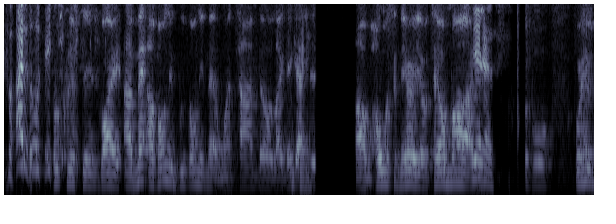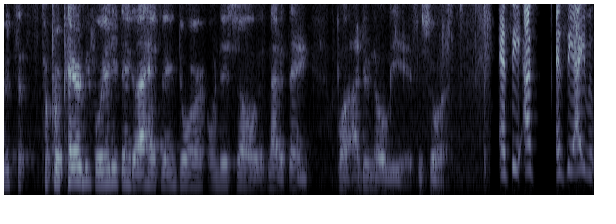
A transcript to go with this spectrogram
Finally. Clifton, right? I met. I've only we've only met one time though. Like they got okay. this um, whole scenario. Tell mom. Yes. For him to, to prepare me for anything that I had to endure on this show, it's not a thing. But I do know who he is for sure. And see, I and see, I even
